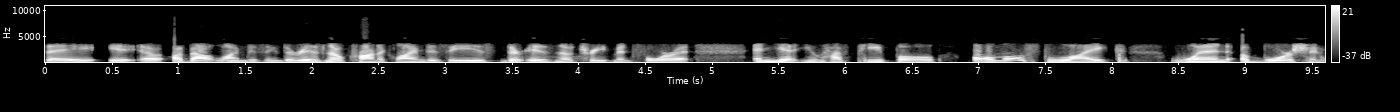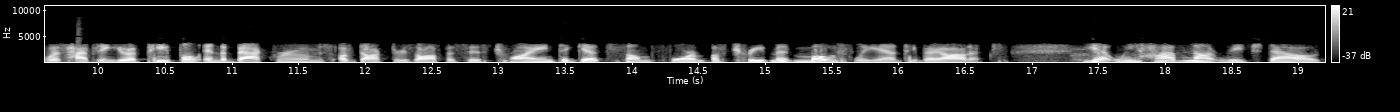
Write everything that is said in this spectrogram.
say uh, about Lyme disease. There is no chronic Lyme disease. There is no treatment for it. And yet you have people almost like when abortion was happening. You have people in the back rooms of doctors' offices trying to get some form of treatment, mostly antibiotics. Yet we have not reached out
